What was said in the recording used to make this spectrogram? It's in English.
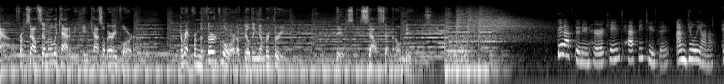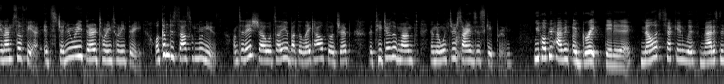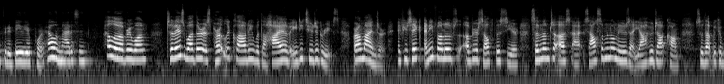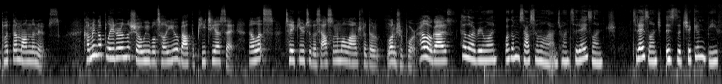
now from South Seminole Academy in Casselberry, Florida. Direct from the third floor of building number three. This is South Seminole News. Good afternoon, Hurricanes. Happy Tuesday. I'm Juliana. And I'm Sophia. It's January 3rd, 2023. Welcome to South Seminole News. On today's show, we'll tell you about the Lake Howell field trip, the Teacher of the Month, and the Winter Science Escape Room. We hope you're having a great day today. Now let's check in with Madison for the daily report. Hello, Madison. Hello, everyone. Today's weather is partly cloudy with a high of 82 degrees. A reminder, if you take any photos of yourself this year, send them to us at southseminolenews at yahoo.com so that we can put them on the news. Coming up later in the show, we will tell you about the PTSA. Now let's take you to the South Seminole Lounge for the lunch report. Hello, guys. Hello, everyone. Welcome to South Seminole Lounge. On today's lunch, today's lunch is the chicken, beef,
